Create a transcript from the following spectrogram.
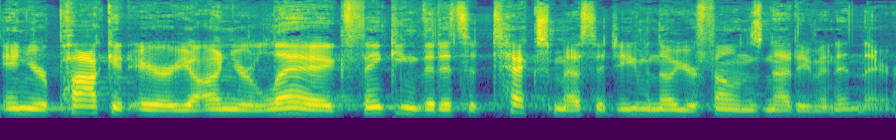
in your pocket area on your leg, thinking that it's a text message, even though your phone's not even in there.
